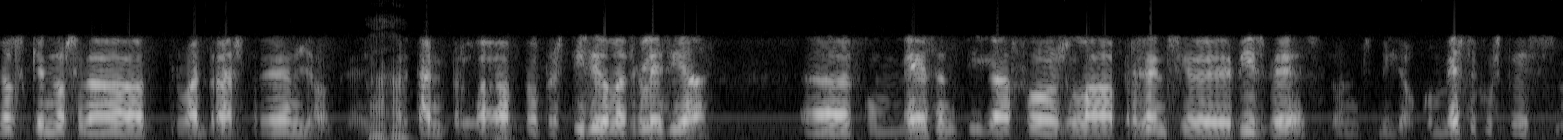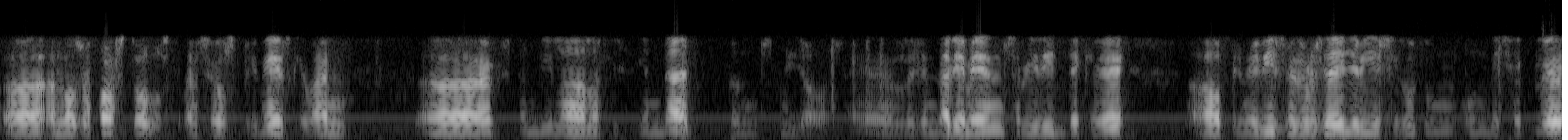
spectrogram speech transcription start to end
dels que no se n'ha trobat rastre en lloc. Eh? Ahà. Per tant, per la, pel prestigi de l'Església, eh, com més antiga fos la presència de bisbes, doncs millor. Com més s'acostés eh, en els apòstols, que van ser els primers que van eh, expandir la, la cristiandat, doncs millor. Eh? Legendàriament s'havia dit de que el primer bisbe d'Urgell havia sigut un, un deixeble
